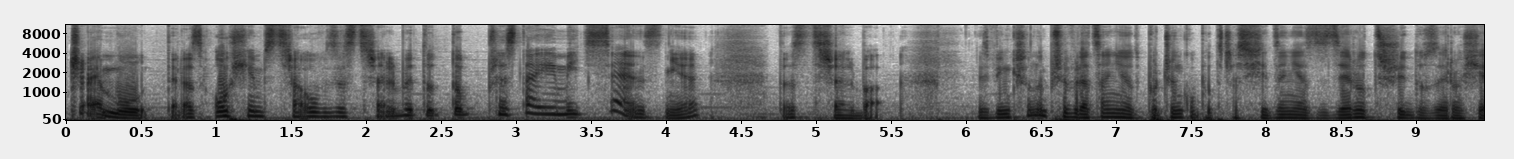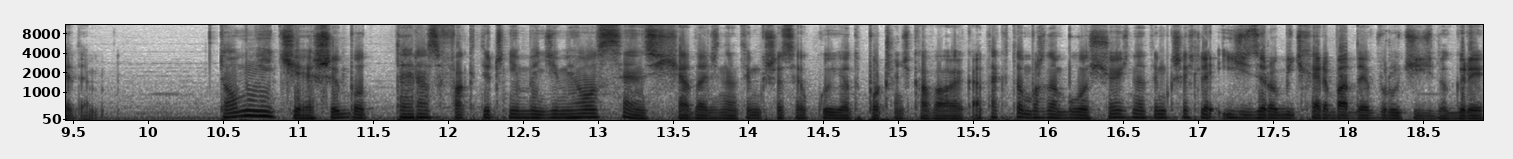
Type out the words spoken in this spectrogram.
Czemu? Teraz 8 strzałów ze strzelby to, to przestaje mieć sens, nie? Ta strzelba. Zwiększone przywracanie odpoczynku podczas siedzenia z 0,3 do 0,7. To mnie cieszy, bo teraz faktycznie będzie miało sens siadać na tym krzesełku i odpocząć kawałek, a tak to można było siąść na tym krześle, iść zrobić herbatę, wrócić do gry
